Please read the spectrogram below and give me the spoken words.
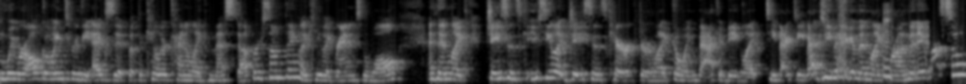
We were all going through the exit, but the killer kind of like messed up or something. Like he like ran into the wall. And then like Jason's, you see like Jason's character like going back and being like teabag, teabag, teabag, and then like run. And it was so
